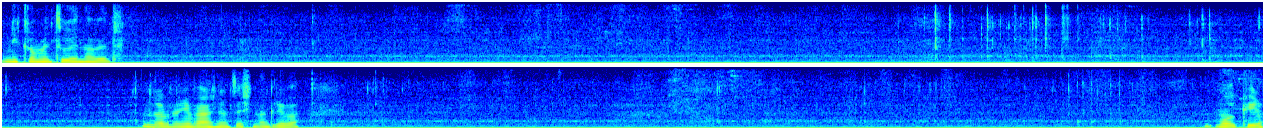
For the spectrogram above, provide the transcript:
Nie komentuję nawet. Dobra, nieważne, co się nagrywa. Mój kill.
